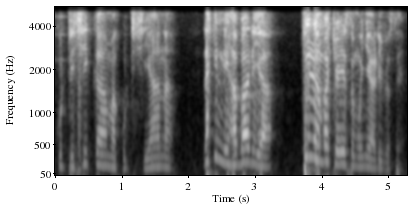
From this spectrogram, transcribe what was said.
kutishika ama kutishiana lakini ni habari ya kile ambacho yesu mwenyewe alivyosema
